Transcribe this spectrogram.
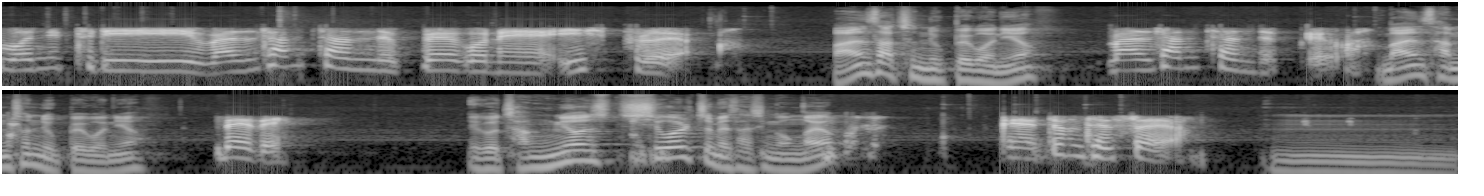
모니터리 13,600원에 20%요. 14,600원이요? 13,600원. 13,600원이요? 네네. 이거 작년 10월쯤에 사신 건가요? 네, 좀 됐어요. 음.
